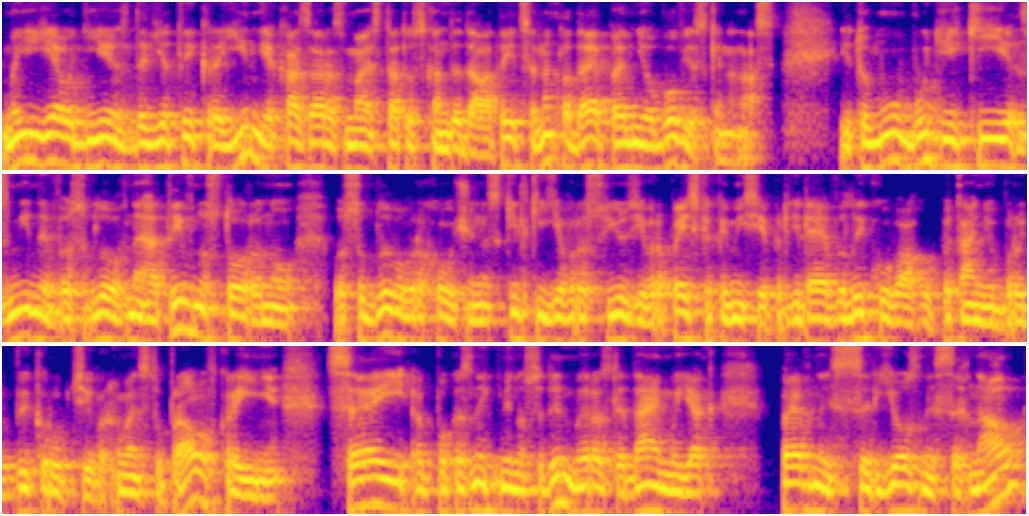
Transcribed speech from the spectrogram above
Ми є однією з дев'яти країн, яка зараз має статус кандидата, і це накладає певні обов'язки на нас. І тому будь-які зміни, особливо в негативну сторону, особливо враховуючи наскільки Євросоюз, Європейська комісія приділяє велику увагу питанню боротьби корупції, верховенству права в країні. Цей е, показник мінус один ми розглядаємо як певний серйозний сигнал.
